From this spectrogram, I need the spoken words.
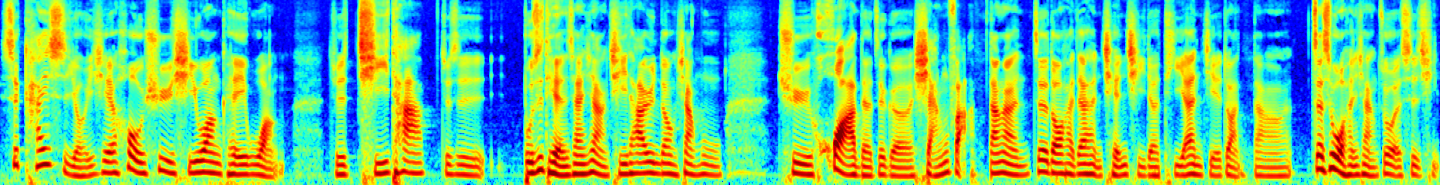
是开始有一些后续希望可以往，就是其他，就是不是铁人三项，其他运动项目去画的这个想法。当然，这都还在很前期的提案阶段，当然，这是我很想做的事情。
